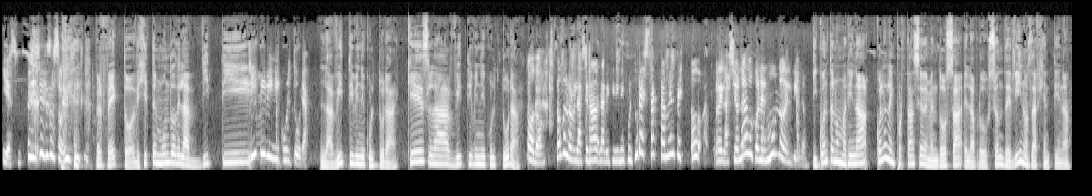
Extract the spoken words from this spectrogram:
y eso, eso soy. Perfecto, dijiste el mundo de la viti... vitivinicultura. La vitivinicultura. ¿Qué es la vitivinicultura? Todo, todo lo relacionado. La vitivinicultura exactamente es todo relacionado con el mundo del vino. Y cuéntanos, Marina, ¿cuál es la importancia de Mendoza en la producción de vinos de Argentina?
